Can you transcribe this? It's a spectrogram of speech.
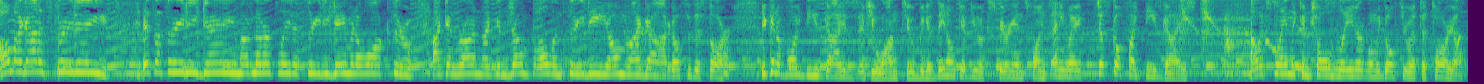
Oh my god, it's 3D! It's a 3D game! I've never played a 3D game in a walkthrough. I can run, I can jump all in 3D. Oh my god, go through this door. You can avoid these guys if you want to, because they don't give you experience points anyway. Just go fight these guys. I'll explain the controls later when we go through a tutorial.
